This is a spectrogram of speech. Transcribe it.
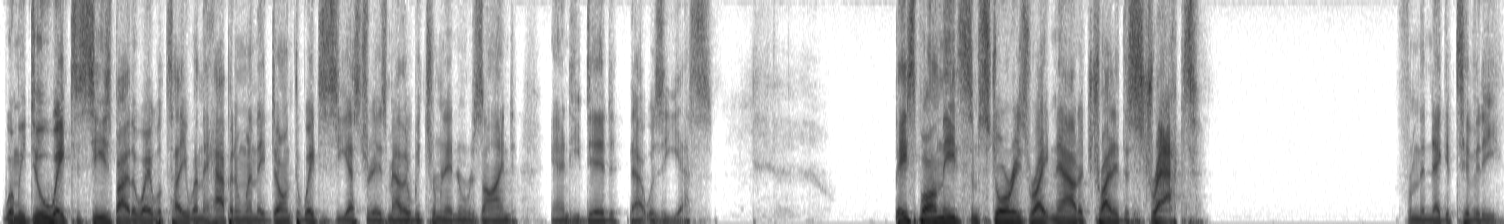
When we do wait to seize, by the way, we'll tell you when they happen and when they don't. The wait to see yesterday is Mather will be terminated and resigned, and he did. That was a yes. Baseball needs some stories right now to try to distract from the negativity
